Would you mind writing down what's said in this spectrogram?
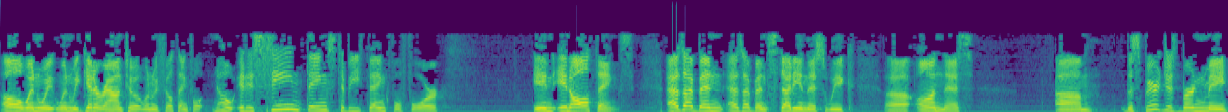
oh, when we, when we get around to it, when we feel thankful. No, it is seeing things to be thankful for in, in all things. As I've been, as I've been studying this week uh, on this, um, the Spirit just burdened me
